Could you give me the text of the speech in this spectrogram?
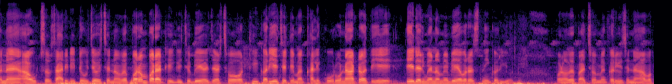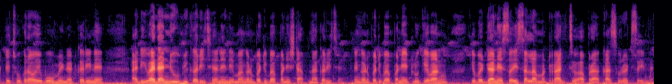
અને આ ઉત્સવ સારી રીતે ઉજવે છે અને હવે પરંપરા થઈ ગઈ છે. બે હજાર છથી કરીએ છીએ તેમાં ખાલી કોરોના હતો, તે તે દરમિયાન અમે બે વર્ષની કર્યું હતું. પણ હવે પાછું અમે કર્યું છે અને આ વખતે છોકરાઓએ બહુ મહેનત કરીને આ દીવાદાંડી ઊભી કરી છે અને એમાં ગણપતિ બાપાની સ્થાપના કરી છે. અને ગણપતિ બાપાને એટલું કહેવાનું કે બધાને સહી સલામત રાખજો આપણા આખા સુરત સહીને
